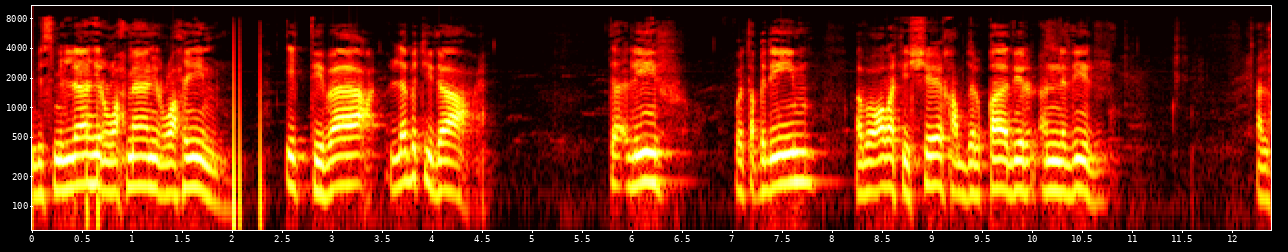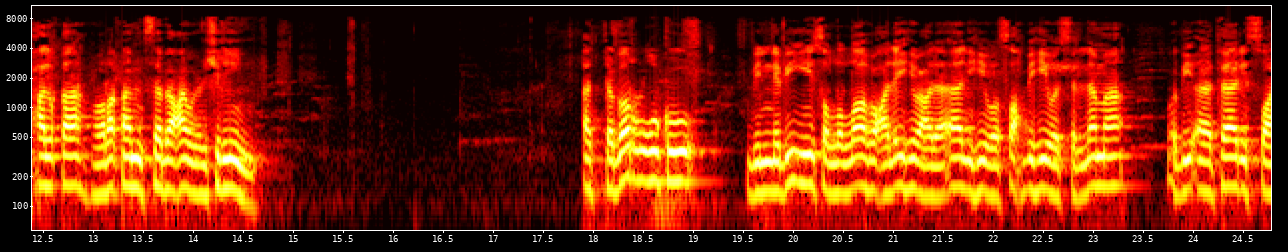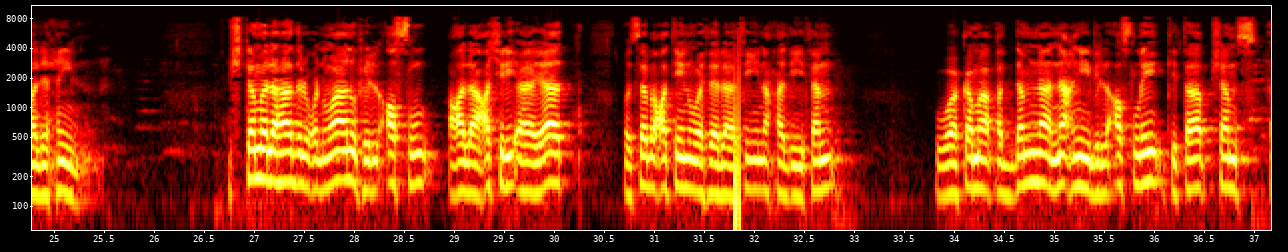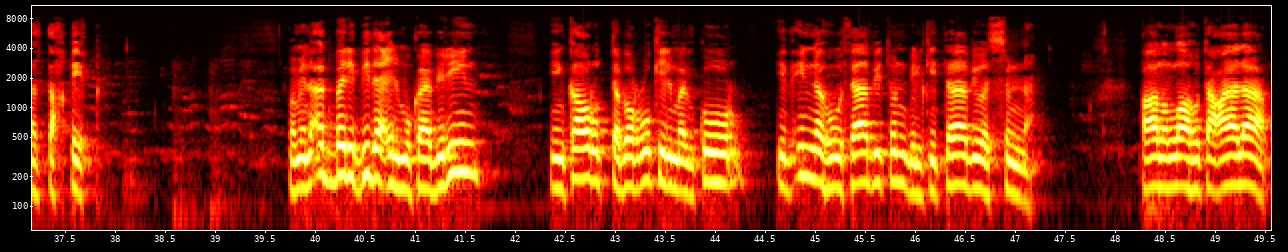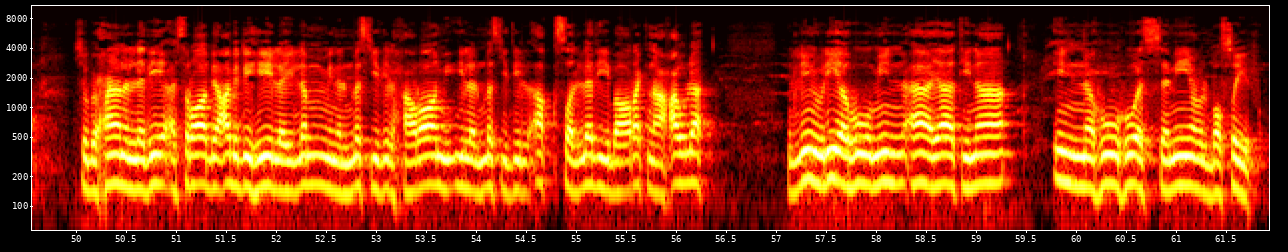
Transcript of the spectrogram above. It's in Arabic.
بسم الله الرحمن الرحيم اتباع لا ابتداع تأليف وتقديم أبو عرك الشيخ عبد القادر النذير الحلقة رقم سبعة وعشرين التبرك بالنبي صلى الله عليه وعلى آله وصحبه وسلم وبآثار الصالحين اشتمل هذا العنوان في الأصل على عشر آيات وسبعة وثلاثين حديثا. وكما قدمنا نعني بالأصل كتاب شمس التحقيق. ومن أكبر بدع المكابرين إنكار التبرك المذكور إذ إنه ثابت بالكتاب والسنة. قال الله تعالى سبحان الذي أسرى بعبده ليلا من المسجد الحرام إلى المسجد الأقصى الذي باركنا حوله. لنريه من آياتنا إنه هو السميع البصير.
